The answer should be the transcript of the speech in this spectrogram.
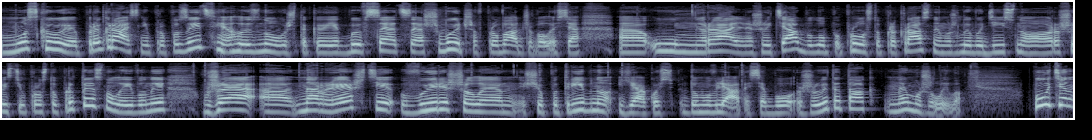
Москви. Прекрасні пропозиції, але знову ж таки, якби все це швидше впроваджувалося у реальне життя, було б просто прекрасно. І, можливо, дійсно рашистів просто притиснули, і вони вже нарешті вирішили, що потрібно якось домовлятися, бо жити так неможливо. Путін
